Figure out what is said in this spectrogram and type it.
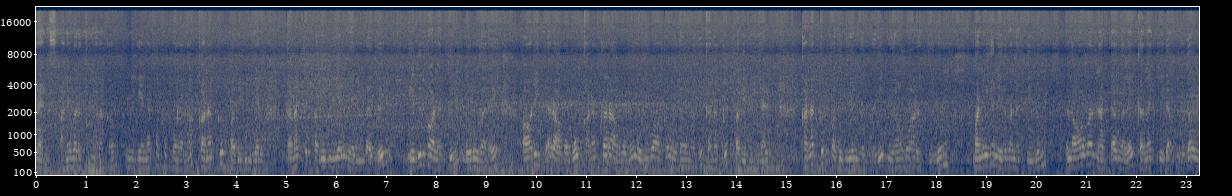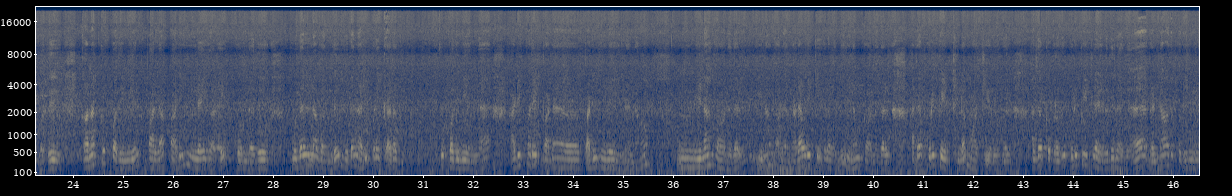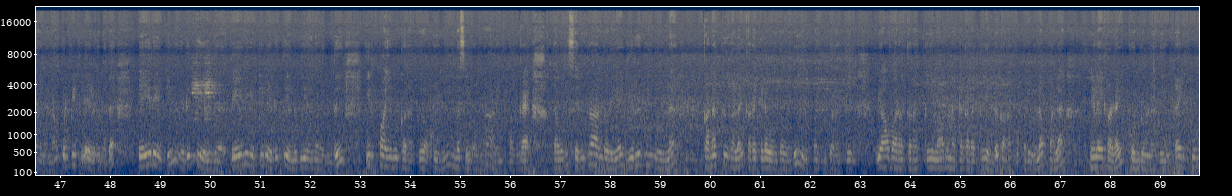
Friends அனைவருக்கும் வணக்கம். இன்றைக்கி என்ன பார்க்க போகிறோன்னா கணக்கு பதிவியல். கணக்கு பதிவியல் என்பது எதிர்காலத்தில் ஒருவரை ஆடிட்டராகவோ கணக்கராகவோ உருவாக்க உதவுவது கணக்கு பதிவியல். கணக்கு பதிவியல் என்பது வியாபாரத்திலும் வணிக நிறுவனத்திலும் லாப நட்டங்களை கணக்கிட உதவுவது. கணக்கு பதிவியல் பல படிநிலைகளை கொண்டது. முதல்ல வந்து முதல் அடிப்படை கணக்கு பதிவியலில் அடிப்படை பட படிநிலை என்னென்னா இனங்காணுதல் இனங்காணுதல் நடவடிக்கைகளை வந்து இனம் காணுதல். அதை குறிப்பேட்டில் மாற்றி எழுதுதல் அதற்கு பிறகு குறிப்பீட்டில் எழுதினதை ரெண்டாவது குறிப்பீட்டில் எழுதினதை. பேரேட்டில் எடுத்து எழுத பேரேட்டில் எடுத்து எழுதியதை வந்து இருப்பாய்வு கணக்கு அப்படின்னு என்ன செய்வாங்க அழைப்பாங்க. அதாவது சென்ற ஆண்டுடைய இறுதியில் உள்ள கணக்குகளை கணக்கிட உதவுவது இருப்பாய்வு கணக்கு வியாபார கணக்கு லாப நட்ட கணக்கு என்று கணக்கு பதிவில் பல நிலைகளை கொண்டுள்ளது. தேங்க்யூ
